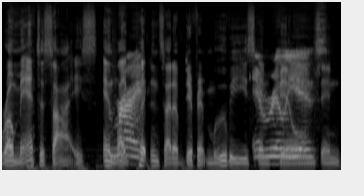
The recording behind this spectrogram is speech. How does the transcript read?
romanticized and like right. put inside of different movies it and really films is. and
